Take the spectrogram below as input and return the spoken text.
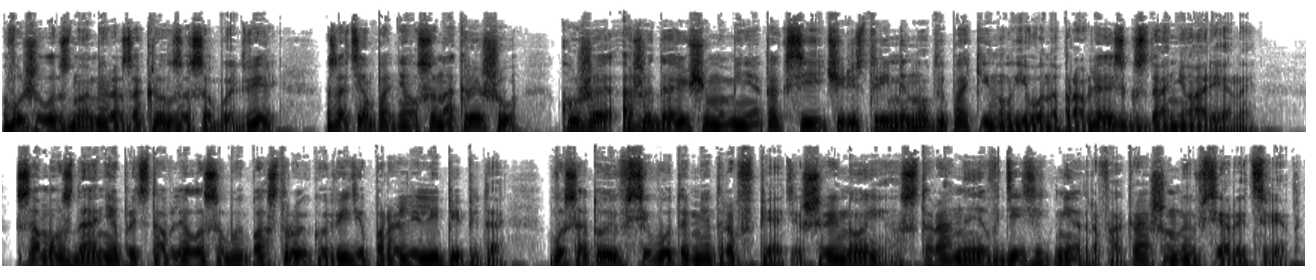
Вышел из номера, закрыл за собой дверь, затем поднялся на крышу к уже ожидающему меня такси и через три минуты покинул его, направляясь к зданию арены. Само здание представляло собой постройку в виде параллелепипеда, высотой всего-то метров в пять и шириной стороны в 10 метров, окрашенную в серый цвет.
